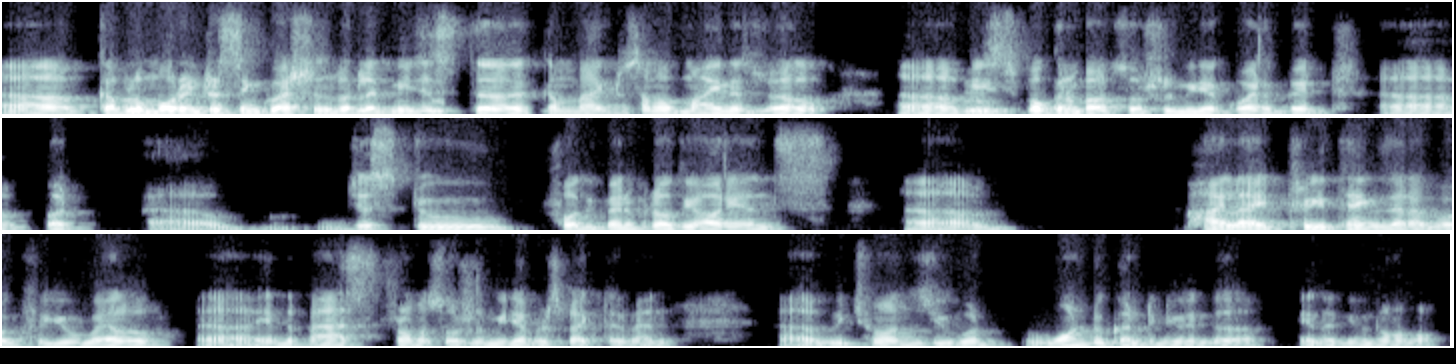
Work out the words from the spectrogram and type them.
A uh, couple of more interesting questions, but let me just uh, come back to some of mine as well. Uh, we've spoken about social media quite a bit, but just to for the benefit of the audience, um, highlight three things that have worked for you well uh, in the past from a social media perspective and uh, which ones you would want to continue in the in the new normal.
